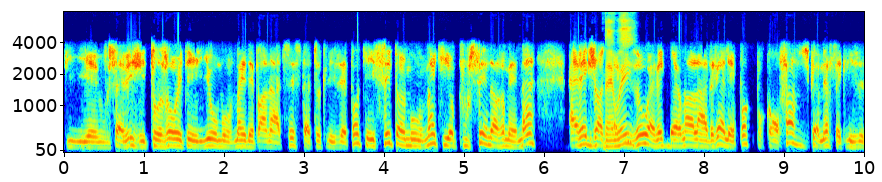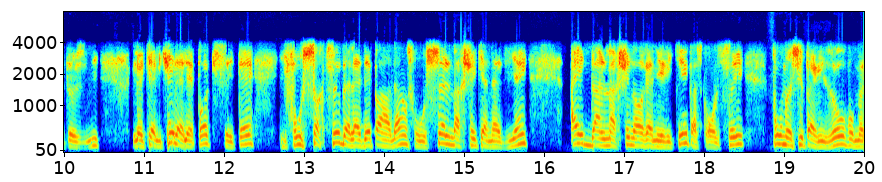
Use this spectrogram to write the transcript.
puis euh, vous savez, j'ai toujours été lié au mouvement indépendantiste à toutes les époques. Et c'est un mouvement qui a poussé énormément avec Jacques Ben oui. Avec Bernard Landré à l'époque, pour qu'on fasse du commerce avec les États-Unis. Le calcul à l'époque, c'était il faut sortir de la dépendance au seul marché canadien, être dans le marché nord-américain, parce qu'on le sait, pour M. Parizeau, pour M.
